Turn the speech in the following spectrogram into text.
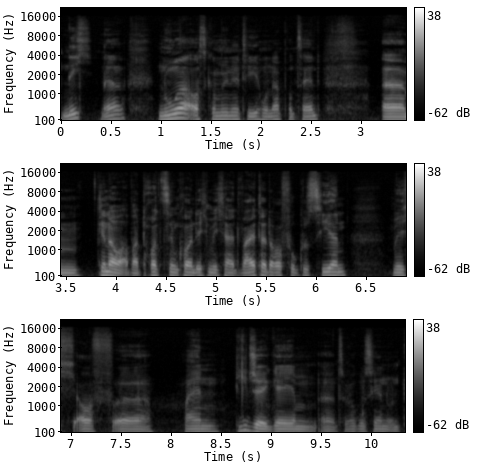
nicht, ne, nur aus Community, 100 Prozent. Ähm, genau, aber trotzdem konnte ich mich halt weiter darauf fokussieren, mich auf äh, mein DJ-Game äh, zu fokussieren und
